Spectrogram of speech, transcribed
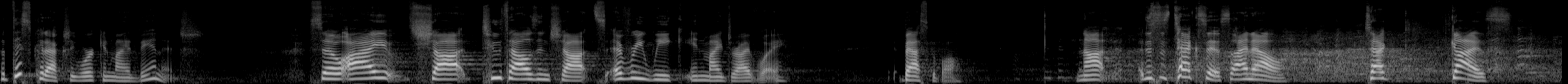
that this could actually work in my advantage. So I shot 2,000 shots every week in my driveway. Basketball. Not, this is Texas, I know. Tech, guys.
